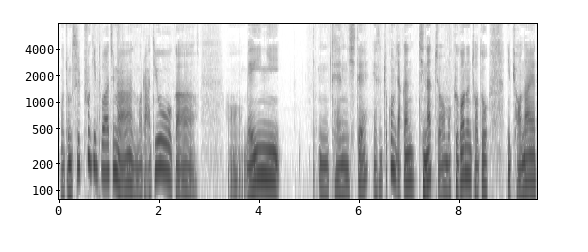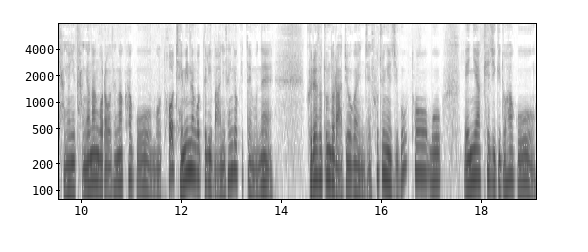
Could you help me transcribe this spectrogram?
뭐 좀 슬프기도 하지만, 뭐 라디오가, 어, 메인이 음, 된 시대에서 조금 약간 지났죠. 뭐 그거는 저도 이 변화에 당연히 당연한 거라고 생각하고 뭐 더 재밌는 것들이 많이 생겼기 때문에 그래서 좀 더 라디오가 이제 소중해지고 더 뭐 maniac해지기도 하고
